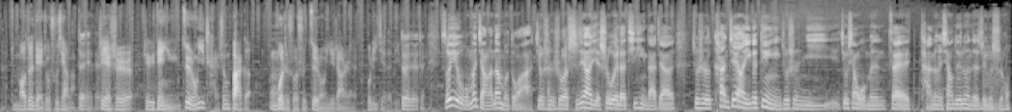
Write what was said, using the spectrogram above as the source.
矛盾点就出现了。对对这也是这个电影最容易产生 bug，嗯或者说是最容易让人不理解的地方。对对对，所以我们讲了那么多啊，就是说，实际上也是为了提醒大家，就是看这样一个电影，就是你就像我们在谈论相对论的这个时候，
